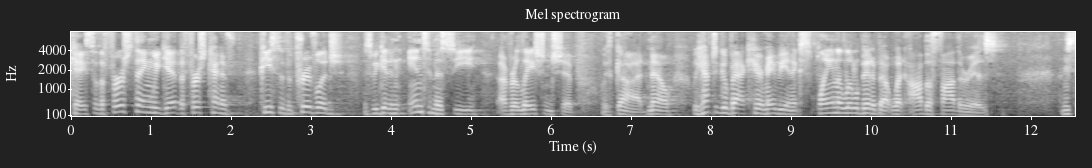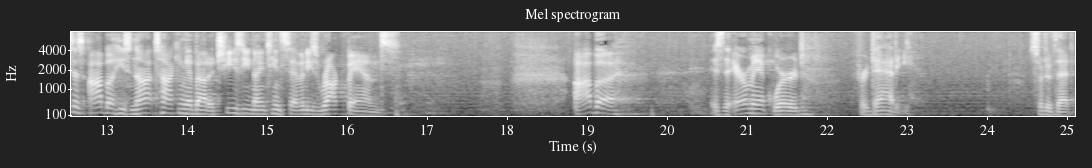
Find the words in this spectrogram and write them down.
Okay, so the first thing we get, the first kind of piece of the privilege, is we get an intimacy of relationship with God. Now, we have to go back here maybe and explain a little bit about what Abba Father is. And he says Abba, he's not talking about a cheesy 1970s rock band. Abba is the Aramaic word for daddy. Sort of that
